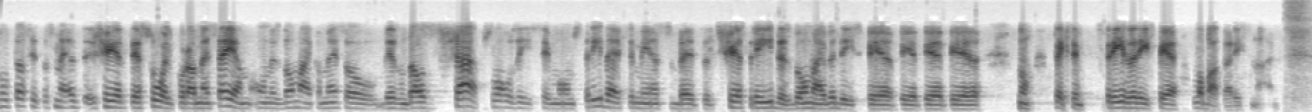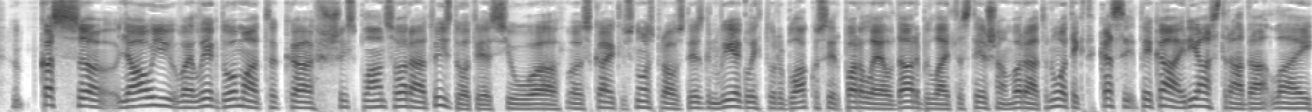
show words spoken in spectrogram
nu, tas ir tas, šie ir tie soļi, kurā mēs ejam, un es domāju, ka mēs vēl diezgan daudz šēpus lauzīsim un strīdēsimies, bet šie strīdi, es domāju, vedīs pie, pie, pie, pie nu, teiksim, strīds vedīs pie labākā risinājuma. Kas ļauj vai liek domāt, ka šis plāns varētu izdoties, jo skaitļus nospraust diezgan viegli, tur blakus ir paralēli darbi, lai tas tiešām varētu notikt. Kas pie kā ir jāstrādā, lai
